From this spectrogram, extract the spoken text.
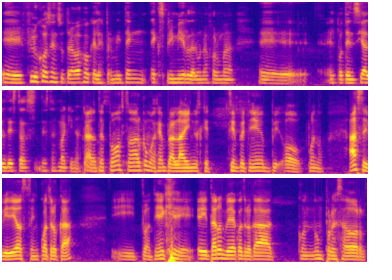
eh, flujos en su trabajo que les permiten exprimir de alguna forma eh, el potencial de estas, de estas máquinas. Claro, te Entonces, podemos tomar como ejemplo a Linus que siempre tiene, o bueno, hace videos en 4K y bueno, tiene que editar un video de 4K con un procesador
